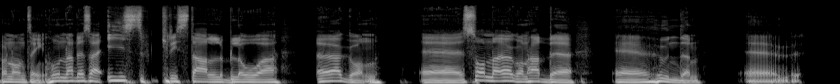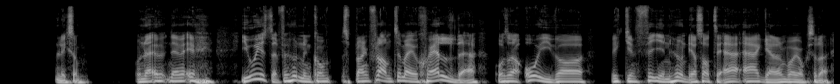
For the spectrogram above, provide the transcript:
på någonting. Hon hade så här iskristallblåa ögon. Eh, sådana ögon hade eh, hunden. Eh, liksom. Och när, när, jo, just det. För hunden kom, sprang fram till mig och skällde och sa oj, vad, vilken fin hund. Jag sa till ägaren, var ju också där,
